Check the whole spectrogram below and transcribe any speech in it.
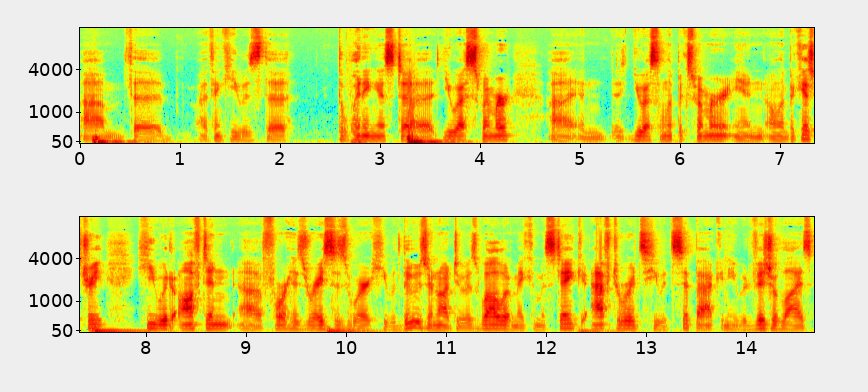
Um, the I think he was the the winningest uh, U.S. swimmer uh, and U.S. Olympic swimmer in Olympic history. He would often, uh, for his races where he would lose or not do as well or make a mistake, afterwards he would sit back and he would visualize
